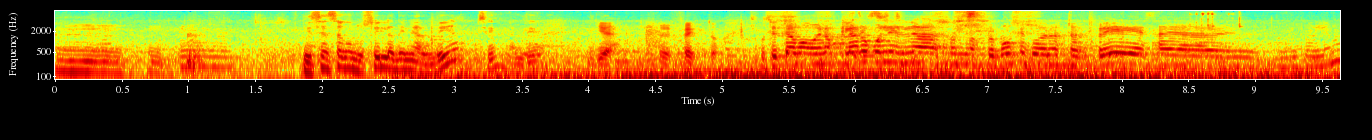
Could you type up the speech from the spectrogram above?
Mm, ¿Licencia a conducir la tiene al día? Sí, al día. Ya, perfecto. ¿Usted está más o menos claro cuáles son los propósitos de nuestra empresa? ¿Algún problema?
